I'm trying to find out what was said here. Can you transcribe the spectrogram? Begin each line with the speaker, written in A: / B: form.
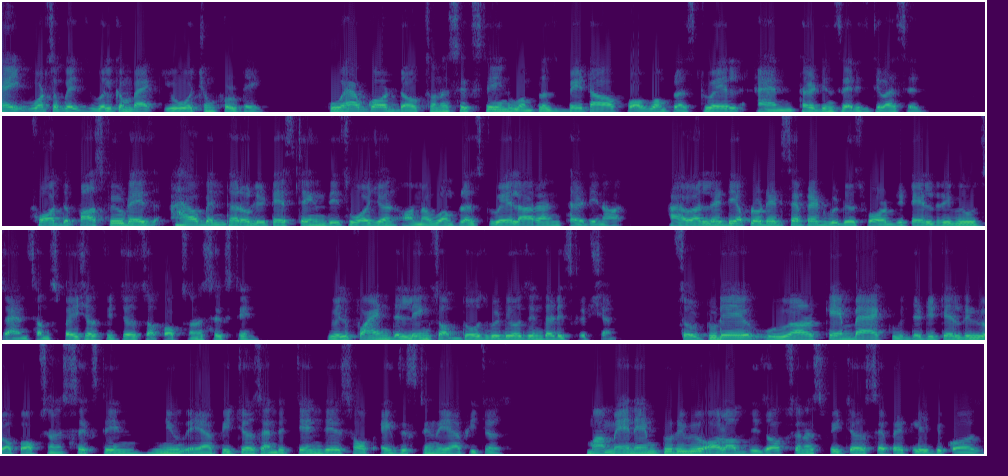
A: Hey, what's up guys? Welcome back. You're watching Forte. Who have got the OxygenOS 16, OnePlus Beta for OnePlus 12 and 13 series devices. For the past few days, I have been thoroughly testing this version on my OnePlus 12R and 13R. I have already uploaded separate videos for detailed reviews and some special features of OxygenOS 16. You will find the links of those videos in the description. So today we are came back with the detailed review of OxygenOS 16, new AI features and the changes of existing AI features. My main aim to review all of these OxygenOS features separately because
